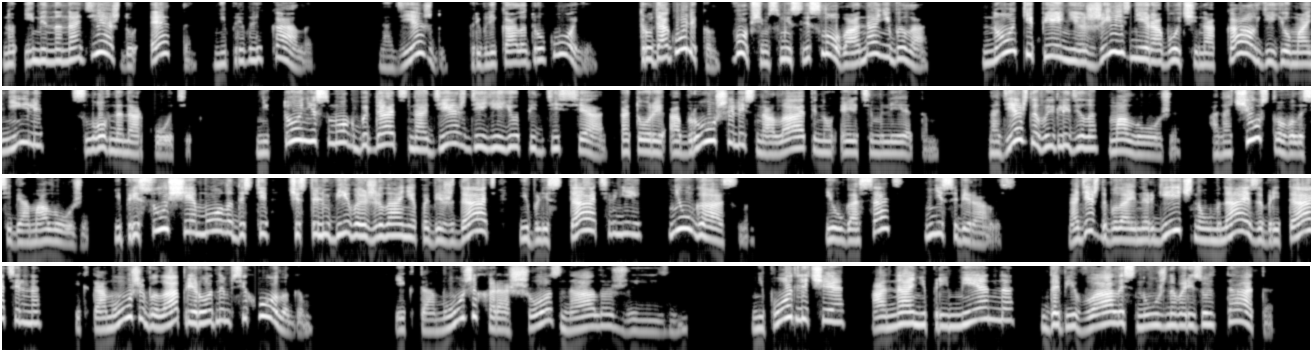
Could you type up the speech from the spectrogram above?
Но именно Надежду это не привлекало. Надежду привлекало другое. Трудоголиком, в общем смысле слова, она не была. Но кипение жизни и рабочий накал ее манили, словно наркотик. Никто не смог бы дать Надежде ее пятьдесят, которые обрушились на Лапину этим летом. Надежда выглядела моложе. Она чувствовала себя моложе, и присущее молодости честолюбивое желание побеждать и блистать в ней не угасло, и угасать не собиралась. Надежда была энергична, умна, изобретательна и к тому же была природным психологом. И к тому же хорошо знала жизнь. Неподличая, она непременно добивалась нужного результата,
